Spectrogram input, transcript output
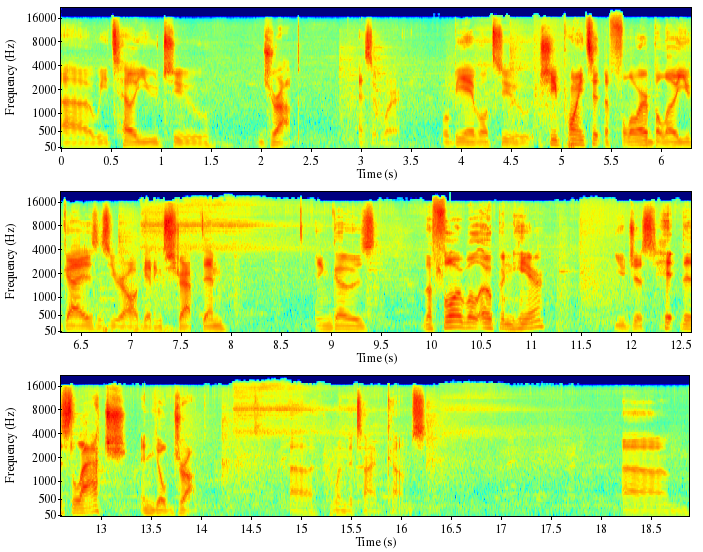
uh, we tell you to drop, as it were. We'll be able to. She points at the floor below you guys as you're all getting strapped in, and goes, "The floor will open here you just hit this latch and you'll drop uh, when the time comes. Um,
